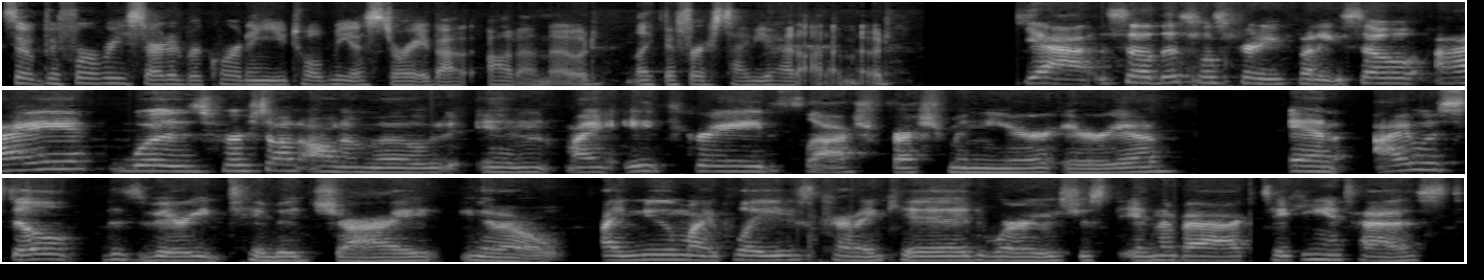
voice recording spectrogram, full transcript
So before we started recording, you told me a story about auto mode, like the first time you had auto mode. Yeah, so this was pretty funny. So I was first on auto mode in my eighth grade slash freshman year area. And I was still this very timid, shy, you know, I knew my place kind of kid where I was just in the back taking a test.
